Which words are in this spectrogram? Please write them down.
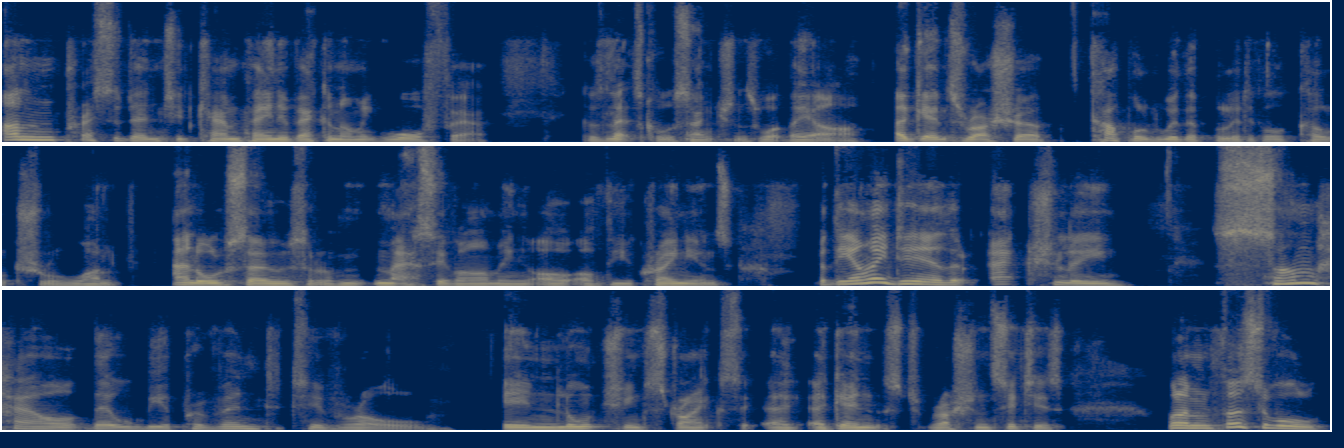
unprecedented campaign of economic warfare, because let's call sanctions what they are, against Russia, coupled with a political cultural one, and also sort of massive arming of, of the Ukrainians. But the idea that actually somehow there will be a preventative role in launching strikes against Russian cities well, I mean, first of all,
